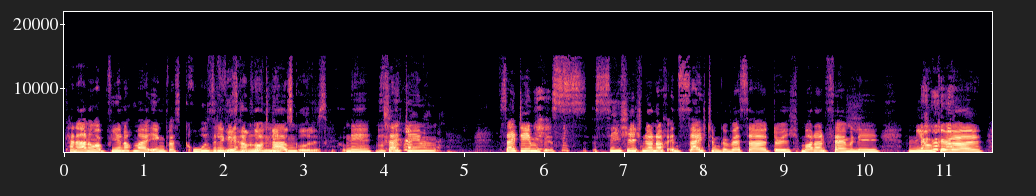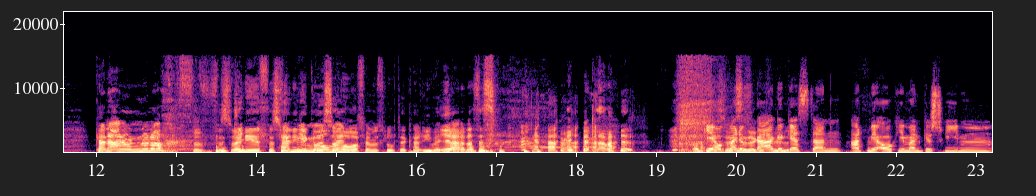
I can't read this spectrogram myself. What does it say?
keine Ahnung, ob wir noch mal irgendwas Gruseliges Wir haben noch geguckt nie haben. was Gruseliges geguckt. Nee, seitdem, seitdem s- sieche ich nur noch ins seichtem Gewässer durch Modern Family, New Girl, keine Ahnung, nur noch, Für, für Svenny, für Svenny der größte Moment. Horrorfilm ist Fluch der Karibik. ja, das ist mittlerweile Okay, Das auf meine Frage Gefühle. gestern hat mir auch jemand geschrieben,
